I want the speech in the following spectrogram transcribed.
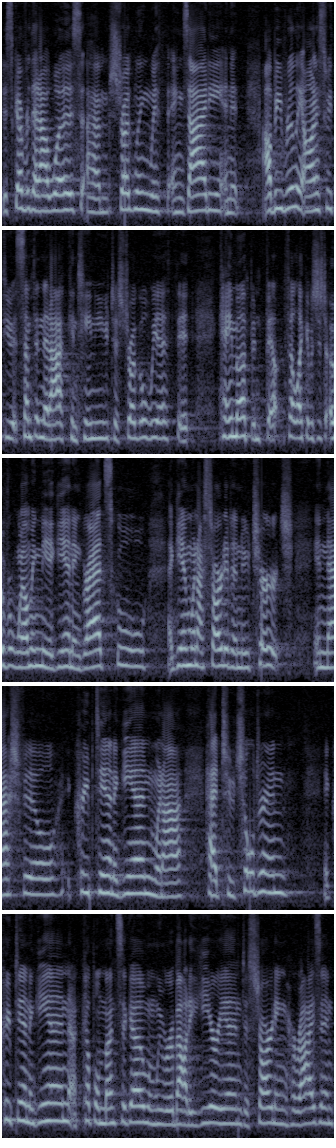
discovered that I was um, struggling with anxiety, and it, I'll be really honest with you, it's something that I continue to struggle with. It came up and felt, felt like it was just overwhelming me again in grad school, again when I started a new church in Nashville. It creeped in again when I had two children. It creeped in again a couple months ago when we were about a year into starting Horizon.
